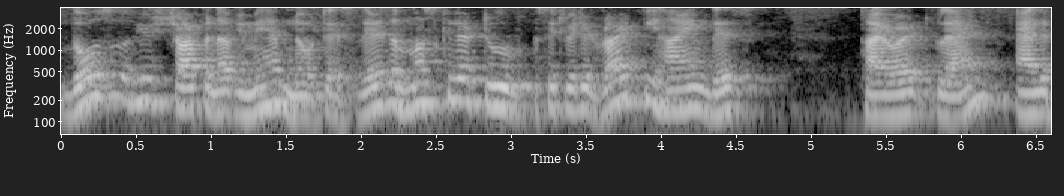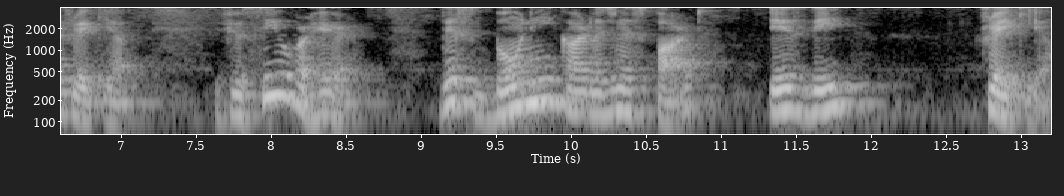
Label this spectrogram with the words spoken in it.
Those of you sharp enough, you may have noticed there is a muscular tube situated right behind this thyroid gland and the trachea. If you see over here, this bony cartilaginous part is the trachea.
